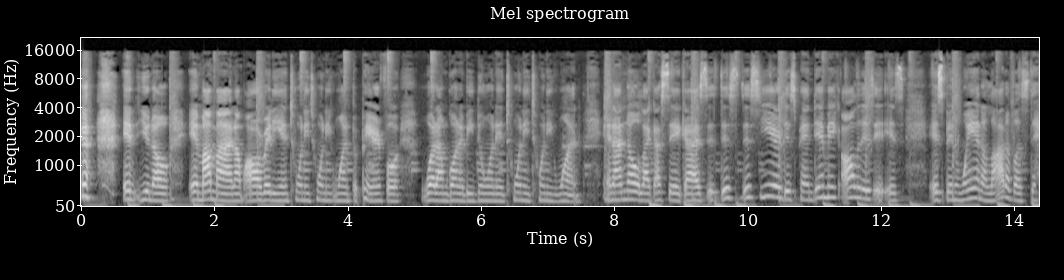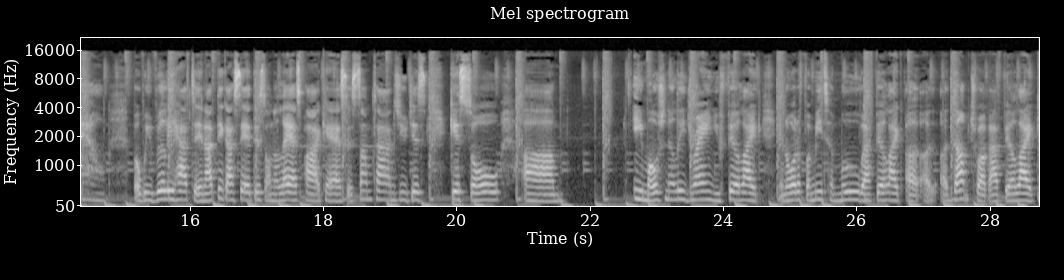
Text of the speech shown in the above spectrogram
and you know, in my mind I'm already in 2021 preparing for what I'm going to be doing in 2021. And I know like I said guys, this this year, this pandemic, all of this it is it's been weighing a lot of us down but we really have to and i think i said this on the last podcast that sometimes you just get so um, emotionally drained. You feel like in order for me to move, I feel like a, a, a, dump truck. I feel like,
